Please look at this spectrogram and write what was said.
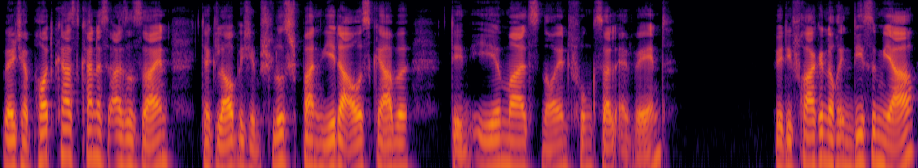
Welcher Podcast kann es also sein, der, glaube ich, im Schlussspann jeder Ausgabe den ehemals neuen Funksaal erwähnt? Wer die Frage noch in diesem Jahr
